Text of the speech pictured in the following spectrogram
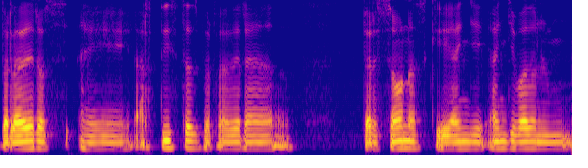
verdaderos eh, artistas, verdaderas personas que han, llevado el,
